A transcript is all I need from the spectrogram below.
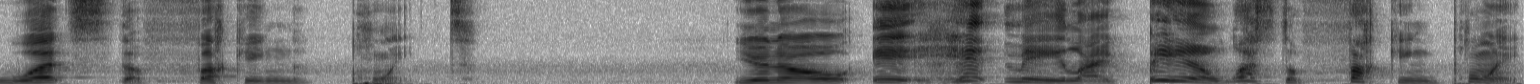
what's the fucking point? You know, it hit me like, bam, what's the fucking point?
